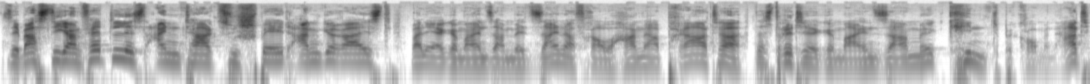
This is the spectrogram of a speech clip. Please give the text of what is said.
Sebastian Sebastian Vettel ist einen Tag zu spät angereist, weil er gemeinsam mit seiner Frau Hanna Prater das dritte gemeinsame Kind bekommen hat.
